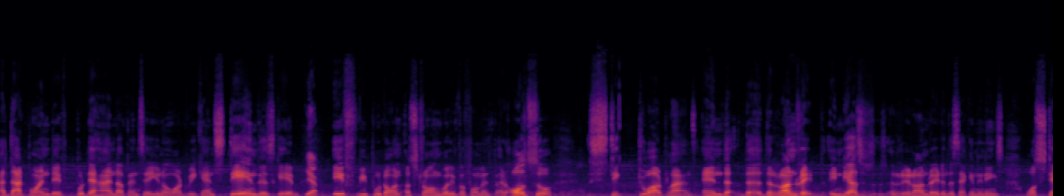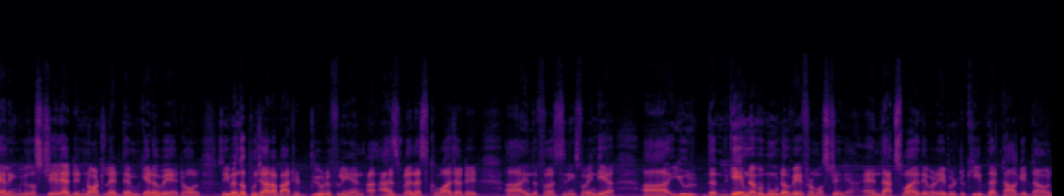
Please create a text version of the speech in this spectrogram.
at that point, they put their hand up and say, you know what, we can stay in this game Yep. if we put on a strong bowling performance, but also stick to our plans. And the, the, the run rate, India's run rate in the second innings was telling because Australia did not let them get away at all. So even though Pujara batted beautifully and uh, as well as Khawaja did uh, in the first innings for India, uh, you the game never moved away from Australia, and that's why they were able to keep that target down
